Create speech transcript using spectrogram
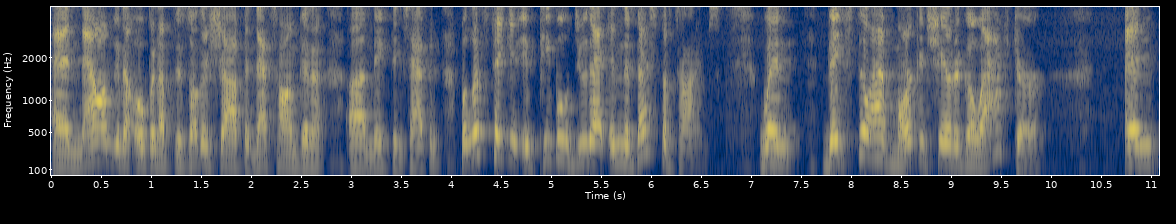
And now I'm going to open up this other shop and that's how I'm going to uh, make things happen. But let's take it, if people do that in the best of times when they still have market share to go after and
